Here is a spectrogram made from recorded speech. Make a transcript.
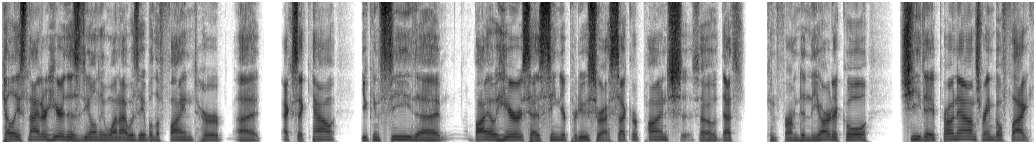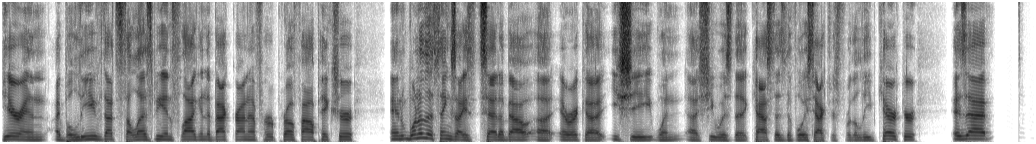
Kelly Snyder here, this is the only one I was able to find her uh, X account. You can see the bio here says senior producer at Sucker Punch. So that's confirmed in the article. She, they pronouns, rainbow flag here. And I believe that's the lesbian flag in the background of her profile picture. And one of the things I said about uh, Erika Ishii when uh, she was the cast as the voice actress for the lead character is that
